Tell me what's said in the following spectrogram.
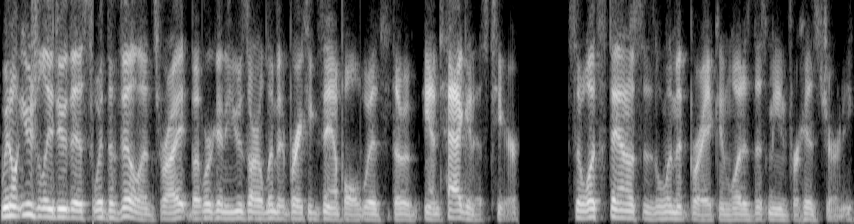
We don't usually do this with the villains, right? But we're going to use our limit break example with the antagonist here. So what's Thanos' limit break and what does this mean for his journey?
